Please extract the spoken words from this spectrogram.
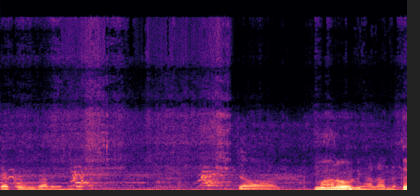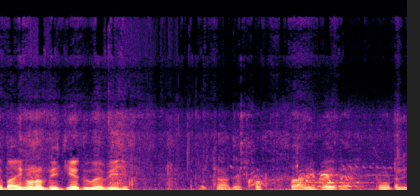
ਚੱਕੋ ਵੀ ਗੱਲ ਨਹੀਂ। ਚਾਲ। ਮਾਰੋ। ਤੇ ਬਾਈ ਹੁਣ ਬੀਜੀਏ ਦੂਏ ਬੀਜ। ਆ ਦੇਖੋ ਸਾਰੀ ਪਏ ਹੈ ਟੋਟਲੀ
